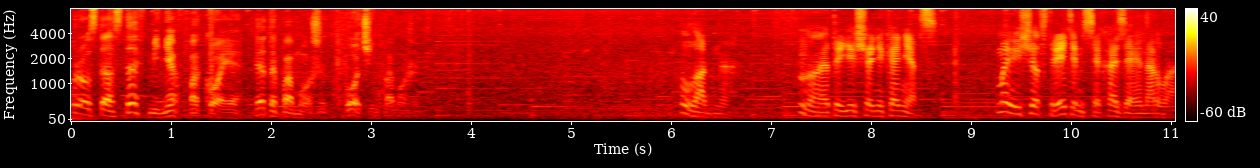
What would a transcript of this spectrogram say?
Просто оставь меня в покое. Это поможет. Очень поможет. Ладно. Но это еще не конец. Мы еще встретимся, хозяин Орла.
